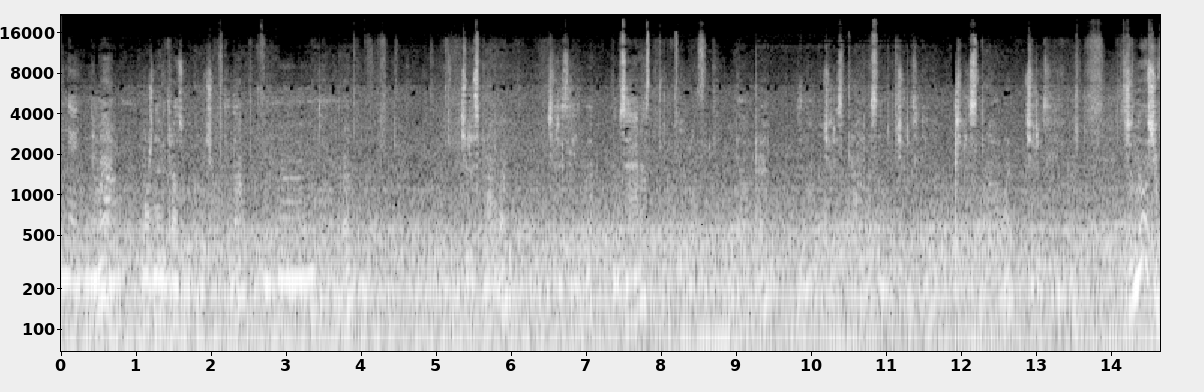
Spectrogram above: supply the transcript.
Ні, Немає? нема. Можна відразу викручувати, так? Мгм. Добре. Через праве, через ліве. Там все гаразд? Добре. Знову через праве, знову через ліве, через праве, через ліве. Зрозуміло, що в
